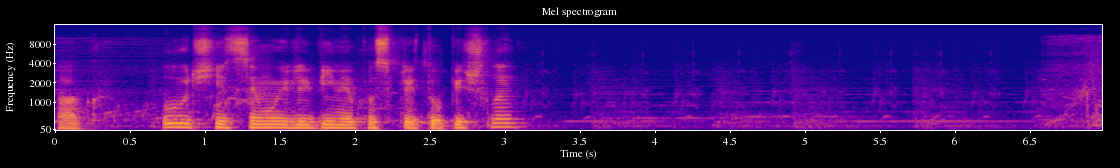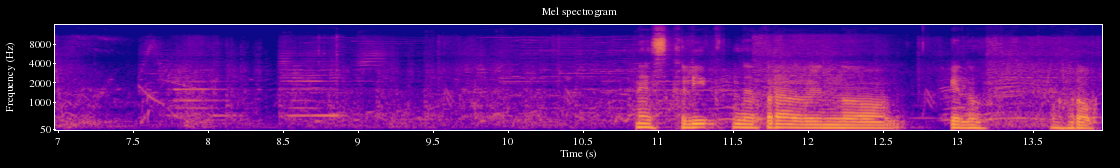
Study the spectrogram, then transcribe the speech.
Так, лучниці мої любимі по спліту пішли. Несклік неправильно кинув гроб.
